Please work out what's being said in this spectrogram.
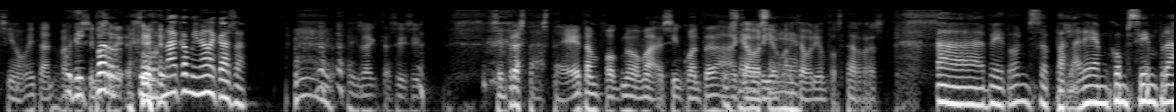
Sí, home, i tant. Ho dic si no per sé... tornar caminant a casa. Exacte, sí, sí. Sempre està està, eh? Tampoc, no, home, 50 sé, acabaríem, acabaríem pels terres. Uh, bé, doncs parlarem, com sempre,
